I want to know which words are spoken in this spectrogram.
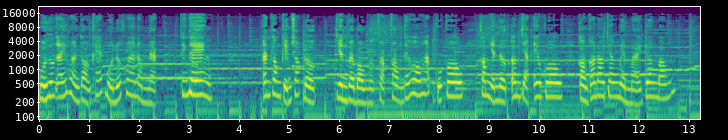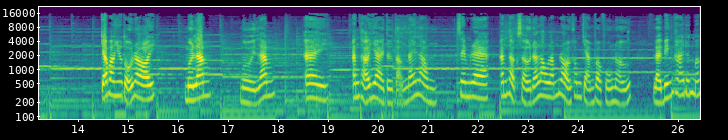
Mùi hương ấy hoàn toàn khác mùi nước hoa nồng nặc. Thiên thiên! Anh không kiểm soát được, Nhìn về bầu ngực phập phồng theo hô hấp của cô, Không nhịn được ôm chặt eo cô, Còn có đôi chân mềm mại trơn bóng. Cháu bao nhiêu tuổi rồi? 15 15 Ai? Anh thở dài từ tận đáy lòng. Xem ra, anh thật sự đã lâu lắm rồi không chạm vào phụ nữ. Lại biến thái đến mức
